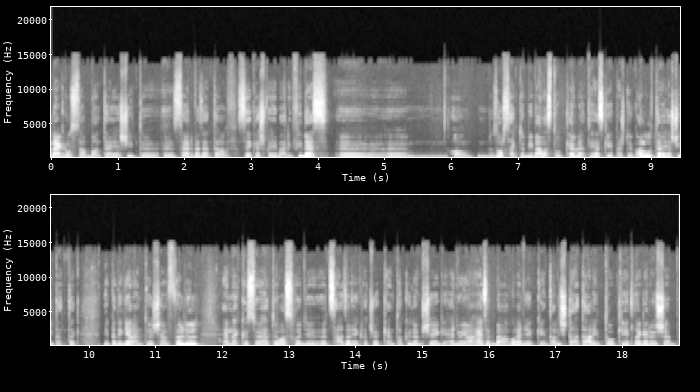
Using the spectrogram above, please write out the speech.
legrosszabban teljesítő szervezete a Székesfehérvári Fidesz. Az ország többi választókerületéhez képest ők alul teljesítettek, mi pedig jelentősen fölül. Ennek köszönhető az, hogy 5%-ra csökkent a különbség egy olyan helyzetben, ahol egyébként a listát állító két legerősebb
